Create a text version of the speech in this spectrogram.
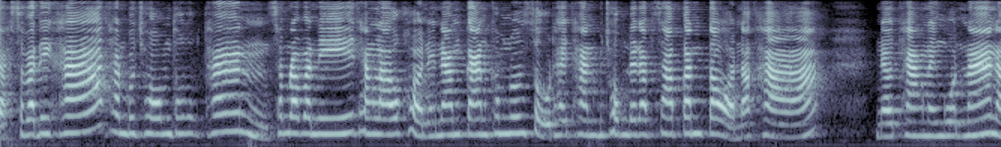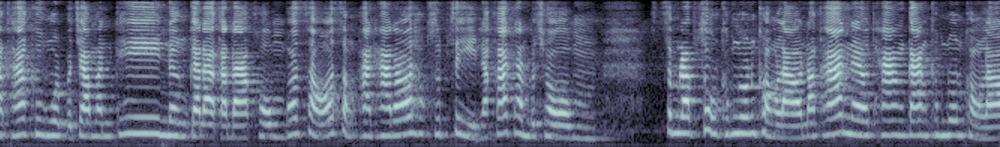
้ะสวัสดีค่ะท่านผู้ชมทุกท่านสำหรับวันนี้ทางเราขอแนะนำการคำนวณสูตรให้ท่านผู้ชมได้รับทราบกันต่อนะคะ แนวทางในงวดหน้านะคะ คืองวดประจำวันที่ 1 กรกฎาคม พศ 2564 นะคะท่านผู้ชมสำหรับสูตรคำนวณของเรานะคะ แนวทางการคำนวณของเรา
